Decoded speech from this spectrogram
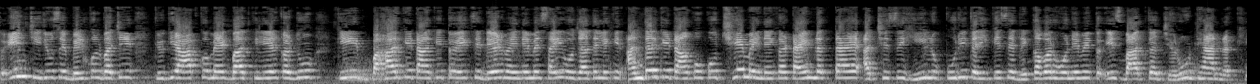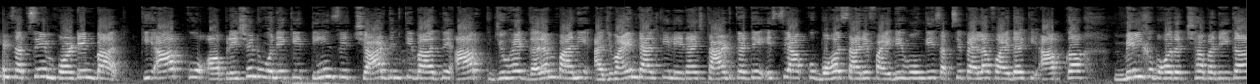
तो इन चीज़ों से बिल्कुल बचे, क्योंकि आपको मैं एक बात क्लियर कर दूँ कि बाहर के टांके तो एक से डेढ़ महीने में सही हो जाते हैं, लेकिन अंदर के टांकों को छह महीने का टाइम लगता है अच्छे से हील पूरी तरीके से रिकवर होने में तो इस बात का ज़रूर ध्यान रखें। सबसे इम्पोर्टेंट बात कि आपको ऑपरेशन होने के तीन से चार दिन के बाद में आप जो है गर्म पानी अजवाइन डाल के लेना स्टार्ट कर दें, इससे आपको बहुत सारे फ़ायदे होंगे। सबसे पहला फ़ायदा कि आपका मिल्क बहुत अच्छा बनेगा।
